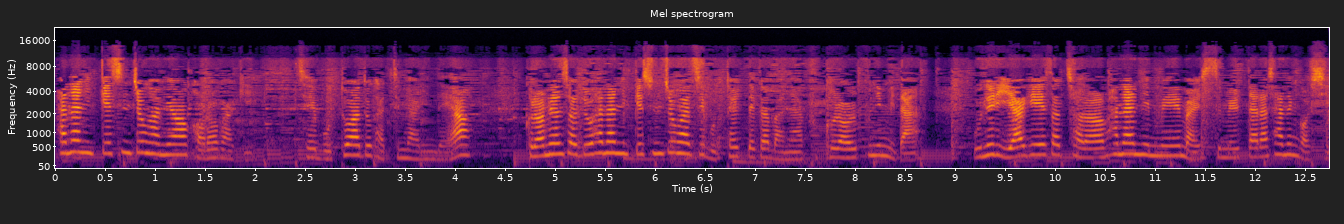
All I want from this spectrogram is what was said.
하나님께 순종하며 걸어가기. 제 모토와도 같은 말인데요. 그러면서도 하나님께 순종하지 못할 때가 많아 부끄러울 뿐입니다. 오늘 이야기에서처럼 하나님의 말씀을 따라 사는 것이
